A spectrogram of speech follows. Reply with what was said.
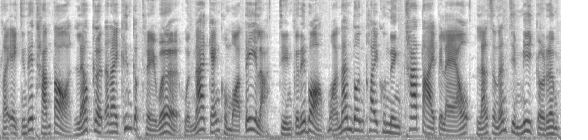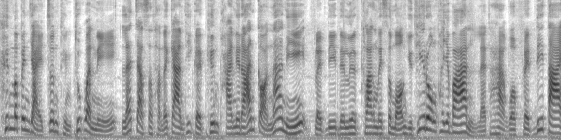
พระเอกจึงได้ถามต่อ แล้วเกิดอะไรขึ้นกับเทรเวอร์หัวหน้าแก๊งของมอร์ตี้ล่ะ จีนก็ได้บอกหมอนั่นโดนใครคนหนึ่งฆ่าตายไปแล้ว หลังจากนั้นจิมมี่ก็เริ่มขึ้นมาเป็นใหญ่จนถึงทุกวันนี้ และจากสถานการณ์ที่เกิดขึ้นภายในร้านก่อนหน้านี้เฟรดดี้ได้เลือดคลั่งในสมองอยู่ที่โรงพยาบาล และถ้าหากว่าเฟรดดี้ตาย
